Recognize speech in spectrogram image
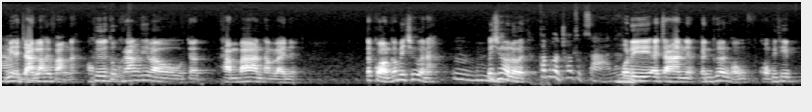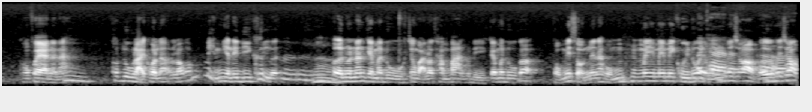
ำ นี่อาจารย์เล่าให้ฟังนะอ๋อคือทุกครั้งที่เราจะทำบ้านทำอะไรเนี่ยแต่ก่อนก็ไม่เชื่อนะไม่เชื่อเลย เขาเป็นคนชอบศึกษานะ พอดีอาจารย์เนี่ยเป็นเพื่อนของของพิทิพย์ของแฟนนะนะ เขาดูหลายคนแล้ว เราก็ไม่เห็นมีอะไรดีขึ้นเลย เปิดวันนั้นแกมาดูจังหวะเราทำบ้านพอดี แกมาดูก็ผมไม่สนเลยนะ ผมไม่ไม่ไม่คุยด้วยไม่ผแคมร์ไม่ชอบเออไม่ชอบ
